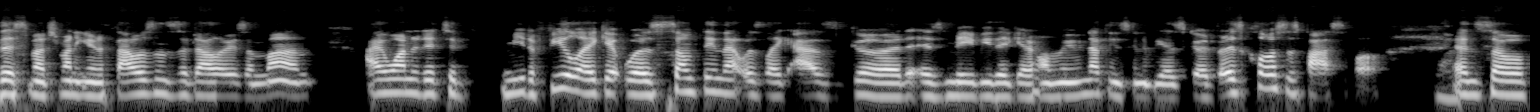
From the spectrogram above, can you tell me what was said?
this much money, you know, thousands of dollars a month, I wanted it to me to feel like it was something that was like as good as maybe they get home. I mean, nothing's going to be as good, but as close as possible. Yeah. And so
